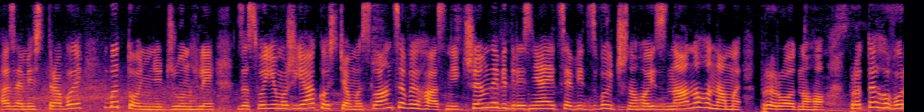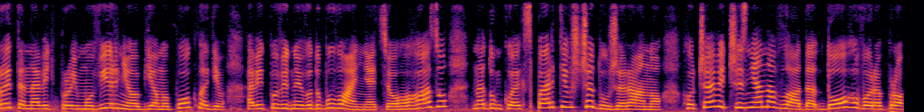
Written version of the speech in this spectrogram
а замість трави бетонні джунглі. За своїми ж якостями сланцевий газ нічим не відрізняється від звичного і знаного нами природного. Проте говорити навіть про ймовірні об'єми покладів, а відповідно й видобування цього газу, на думку експертів, ще дуже рано. Хоча вітчизняна влада договори про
